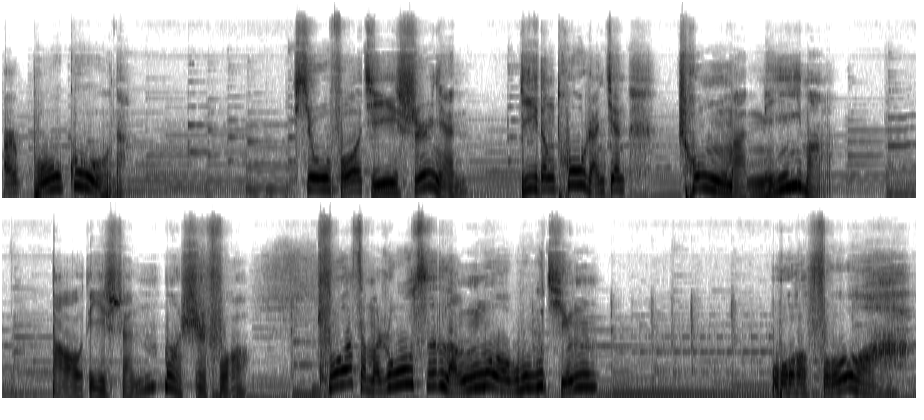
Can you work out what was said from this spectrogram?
而不顾呢？修佛几十年，一灯突然间充满迷茫。到底什么是佛？佛怎么如此冷漠无情？我佛啊，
